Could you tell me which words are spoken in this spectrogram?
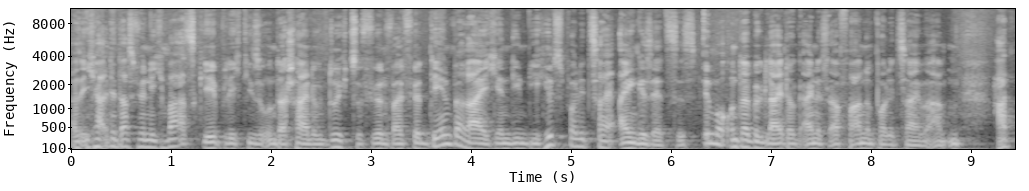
Also ich halte das für nicht maßgeblich, diese Unterscheidung durchzuführen, weil für den Bereich, in dem die Hilfspolizei eingesetzt ist, immer unter Begleitung eines erfahrenen Polizeibeamten, hat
